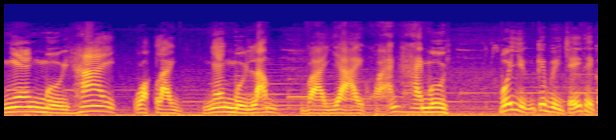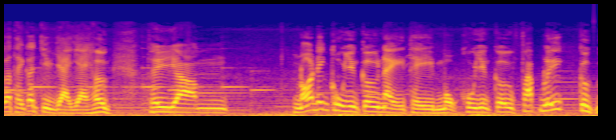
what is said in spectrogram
ngang 12 hoặc là ngang 15 và dài khoảng 20 với những cái vị trí thì có thể có chiều dài dài hơn. Thì um, nói đến khu dân cư này thì một khu dân cư pháp lý cực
